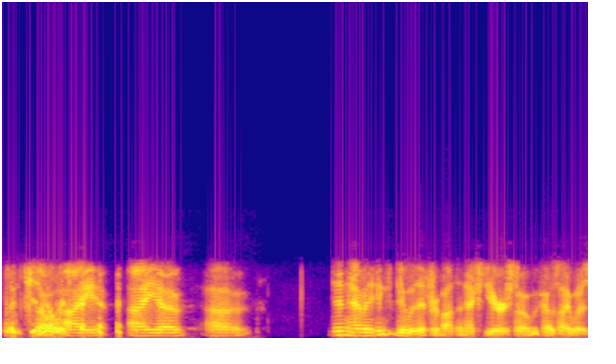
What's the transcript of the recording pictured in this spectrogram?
Wouldn't you so know it? I, I uh, uh, didn't have anything to do with it for about the next year or so because I was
